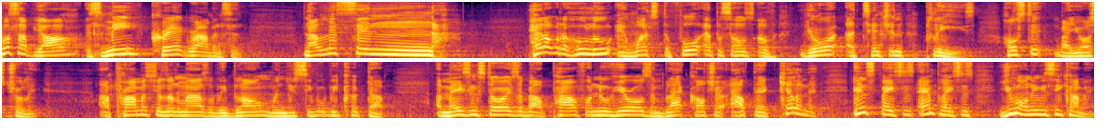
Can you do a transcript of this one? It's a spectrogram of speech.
What's up, y'all? It's me, Craig Robinson. Now listen. Head over to Hulu and watch the full episodes of Your Attention Please, hosted by yours truly. I promise your little minds will be blown when you see what we cooked up. Amazing stories about powerful new heroes and black culture out there killing it in spaces and places you won't even see coming.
